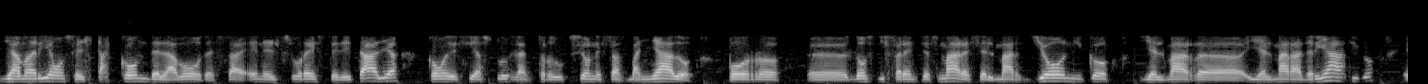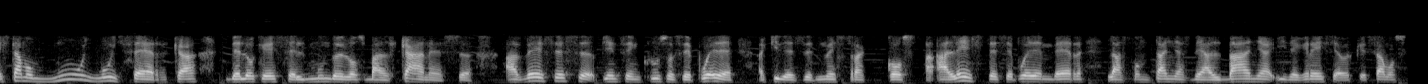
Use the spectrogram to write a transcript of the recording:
llamaríamos el tacón de la boda, está en el sureste de Italia, como decías tú en la introducción, estás bañado por eh, dos diferentes mares, el mar Iónico y el mar, eh, y el mar Adriático. Estamos muy, muy cerca de lo que es el mundo de los Balcanes. A veces, eh, piensa incluso, se puede, aquí desde nuestra costa al este, se pueden ver las montañas de Albania y de Grecia, porque estamos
